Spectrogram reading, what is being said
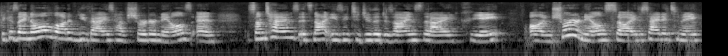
Because I know a lot of you guys have shorter nails, and sometimes it's not easy to do the designs that I create on shorter nails, so I decided to make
